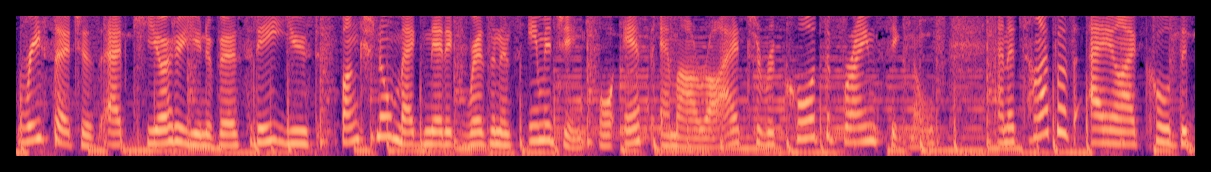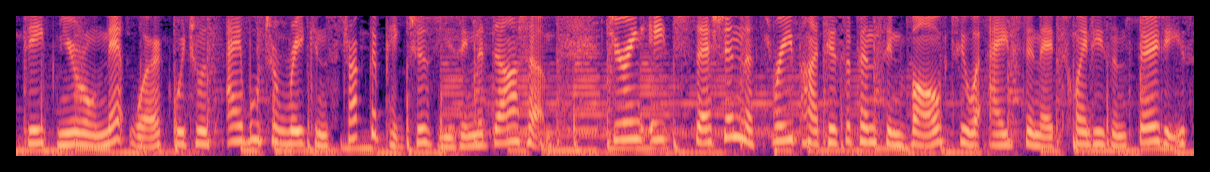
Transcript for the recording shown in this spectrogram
Researchers at Kyoto University used functional magnetic resonance imaging, or fMRI, to record the brain signals, and a type of AI called the deep neural network, which was able to reconstruct the pictures using the data. During each session, the three participants involved, who were aged in their 20s and 30s,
